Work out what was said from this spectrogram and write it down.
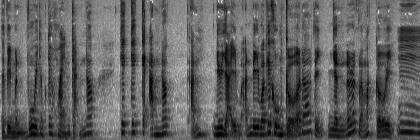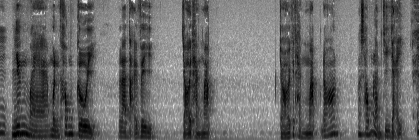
Tại vì mình vui trong cái hoàn cảnh đó. Cái cái cái anh đó ảnh như vậy mà ảnh đi qua cái khung cửa đó thì nhìn nó rất là mắc cười. Ừ. nhưng mà mình không cười là tại vì trời thằng mập. Trời cái thằng mập đó nó sống làm chi vậy? Ừ.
